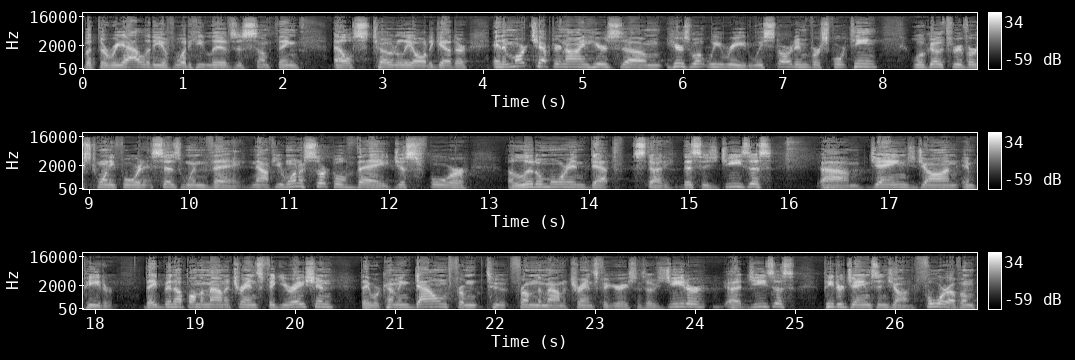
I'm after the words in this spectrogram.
but the reality of what he lives is something else totally altogether. And in Mark chapter 9, here's, um, here's what we read. We start in verse 14. We'll go through verse 24, and it says, When they. Now, if you want to circle they just for a little more in depth study, this is Jesus, um, James, John, and Peter. They'd been up on the Mount of Transfiguration. They were coming down from, to, from the Mount of Transfiguration. So it was Jeter, uh, Jesus, Peter, James, and John. Four of them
